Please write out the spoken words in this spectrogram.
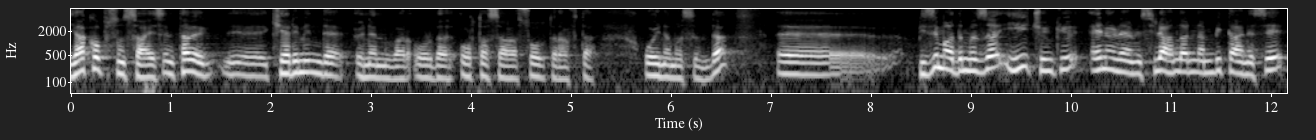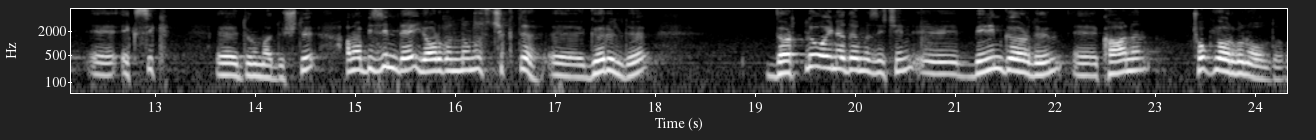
Jakobs'un sayesinde tabii e, Kerim'in de önemi var orada orta saha sol tarafta oynamasında. Ee, bizim adımıza iyi çünkü en önemli silahlarından bir tanesi e, eksik e, duruma düştü. Ama bizim de yorgunluğumuz çıktı, e, görüldü. Dörtlü oynadığımız için benim gördüğüm Kaan'ın çok yorgun oldu.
